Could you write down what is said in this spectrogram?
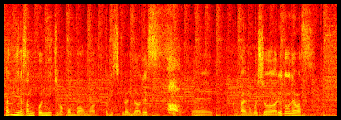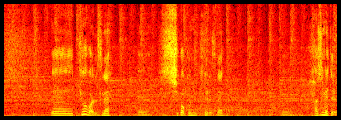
はい皆さんこんにちはこんばんは。研ぎすきライダーです、えー今回もご視聴ありがとうございます。えー今日はですね、えー四国に来てですね、えー初めて、えー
